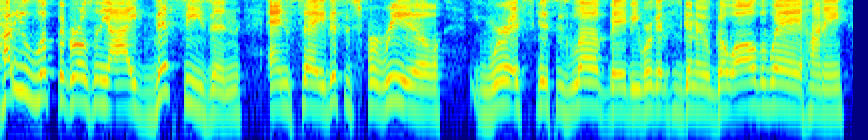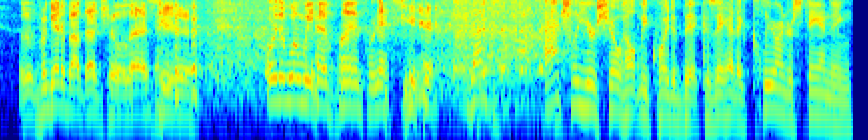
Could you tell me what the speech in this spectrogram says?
How do you look the girls in the eye this season and say this is for real? We're it's this is love, baby. We're this is gonna go all the way, honey. Forget about that show last year, or the one we have planned for next year. That's actually your show helped me quite a bit because they had a clear understanding.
